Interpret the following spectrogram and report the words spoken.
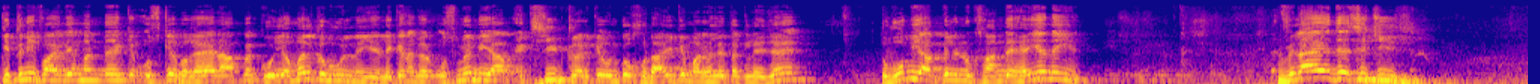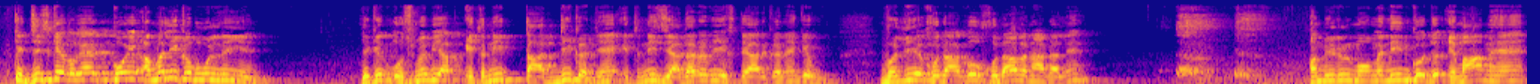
कितनी फ़ायदेमंद है कि उसके बगैर आपका कोई अमल कबूल नहीं है, लेकिन अगर उसमें भी आप एक्सीड करके उनको खुदाई के मरहले तक ले जाएँ तो वो भी आपके लिए नुकसानदेह है या नहीं है? विलायत जैसी चीज़ कि जिसके बगैर कोई अमल ही कबूल नहीं है, लेकिन उसमें भी आप इतनी तादी कर जाएँ, इतनी ज़्यादा रवि इख्तियार करें कि वली खुदा को खुदा बना डालें। अमीरुलमोमिन को जो इमाम हैं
